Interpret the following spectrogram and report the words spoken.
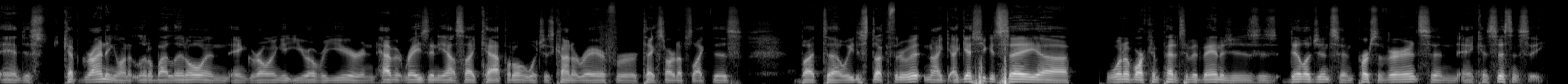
and just kept grinding on it little by little and, and growing it year over year and haven't raised any outside capital which is kind of rare for tech startups like this. But uh, we just stuck through it. And i, I guess you could say uh, one of our competitive advantages is diligence and perseverance and, and consistency.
